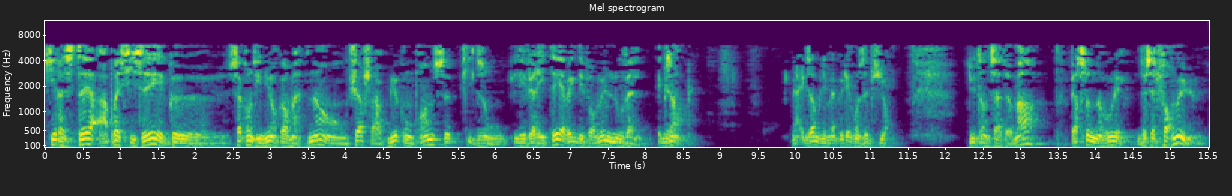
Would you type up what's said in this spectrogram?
qui restaient à préciser et que ça continue encore maintenant. On cherche à mieux comprendre ce qu'ils ont, les vérités avec des formules nouvelles. Exemple. Ben, exemple, l'Immaculée Conception. Du temps de Saint Thomas, personne n'en voulait, de cette formule.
